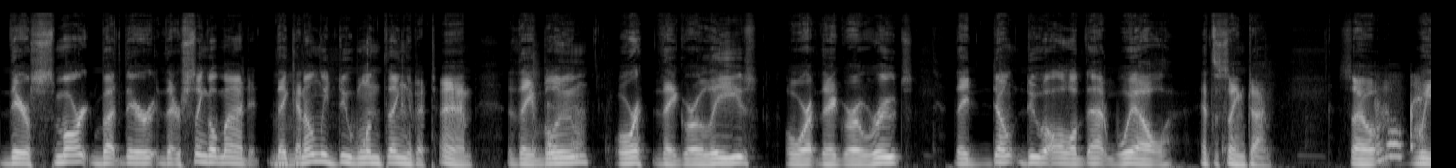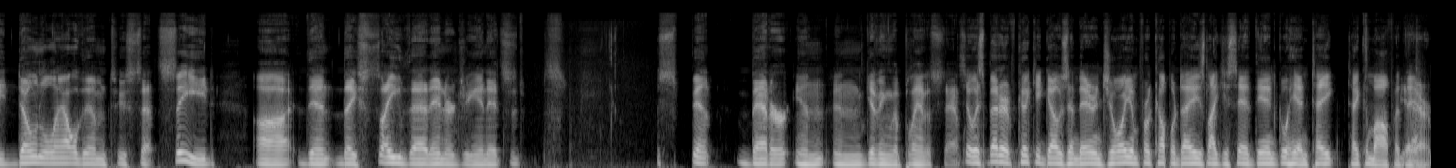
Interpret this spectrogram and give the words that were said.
they're smart, but they're they're single minded. They Mm-hmm. can only do one thing at a time. They bloom, or they grow leaves, or they grow roots. They don't do all of that well at the same time. So Okay. we don't allow them to set seed. Uh, then they save that energy, and it's spent better in in getting the plant established. so it's better if Cookie goes in there, enjoy them for a couple of days, like you said. Then go ahead and take take them off of there.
